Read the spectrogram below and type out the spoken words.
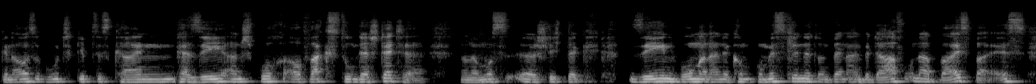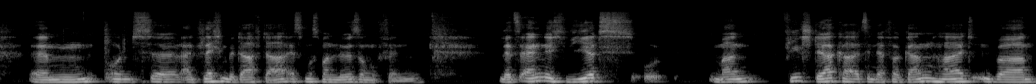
Genauso gut gibt es keinen per se Anspruch auf Wachstum der Städte, sondern man muss äh, schlichtweg sehen, wo man einen Kompromiss findet und wenn ein Bedarf unabweisbar ist ähm, und äh, ein Flächenbedarf da ist, muss man Lösungen finden. Letztendlich wird man viel stärker als in der Vergangenheit über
